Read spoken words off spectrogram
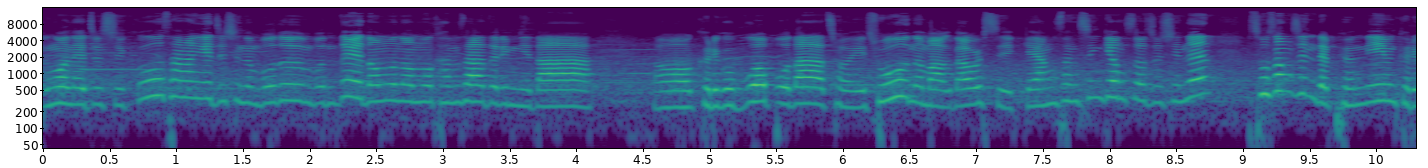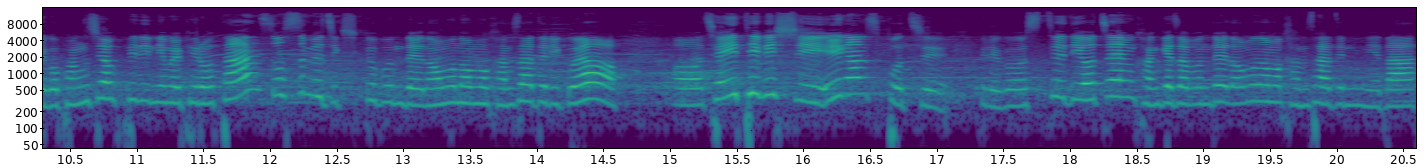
응원해주시고 사랑해주시는 모든 분들 너무너무 감사드립니다. 어, 그리고 무엇보다 저희 좋은 음악 나올 수 있게 항상 신경 써주시는 소성진 대표님 그리고 방시혁 PD님을 비롯한 소스뮤직 식구분들 너무너무 감사드리고요. 어, JTBC 일간 스포츠 그리고 스튜디오 잼 관계자분들 너무너무 감사드립니다.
